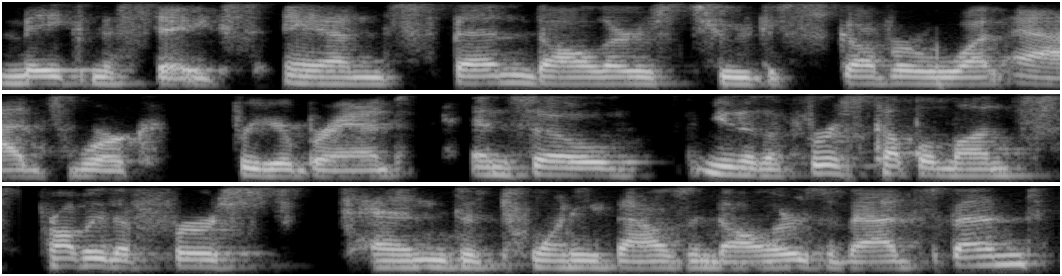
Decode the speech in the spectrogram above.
make mistakes and spend dollars to discover what ads work for your brand. And so, you know, the first couple months, probably the first ten to twenty thousand dollars of ad spend,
